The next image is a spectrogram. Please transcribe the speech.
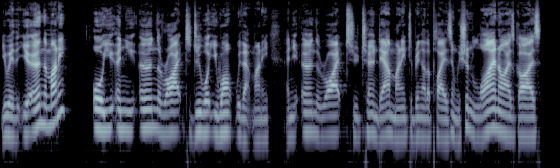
You either you earn the money or you and you earn the right to do what you want with that money and you earn the right to turn down money to bring other players in. We shouldn't lionize guys,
